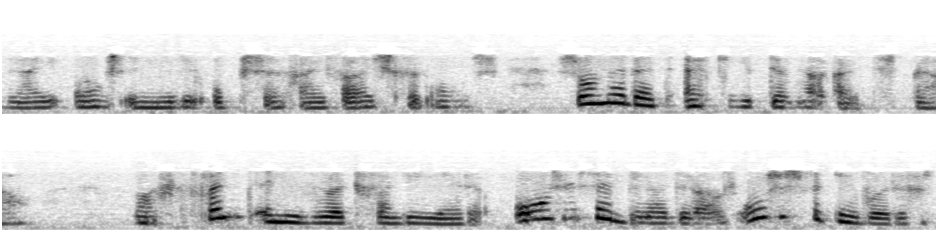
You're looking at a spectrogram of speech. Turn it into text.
lei ons in hierdie opsig, hy wys vir ons sonder dat ek hier dinge uitspel. Maar vind in die woord van die Here, ons is sy deeldraers, ons is verteenwoordigers.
